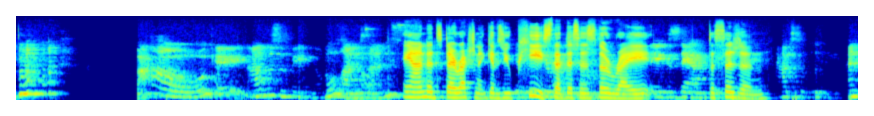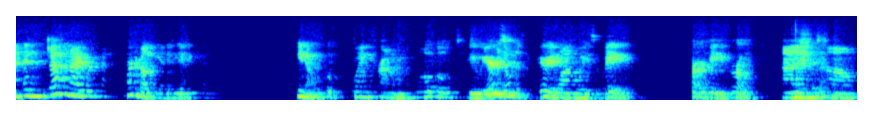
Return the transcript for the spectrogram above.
wow, okay, now this is making a whole lot of sense. And it's direction. It gives you It peace that this is the right exactly. decision. Absolutely. And, and Jeff and I were kind of torn about the idea because, you know, going from local to Arizona is a very long ways away for our baby girl. And, um,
